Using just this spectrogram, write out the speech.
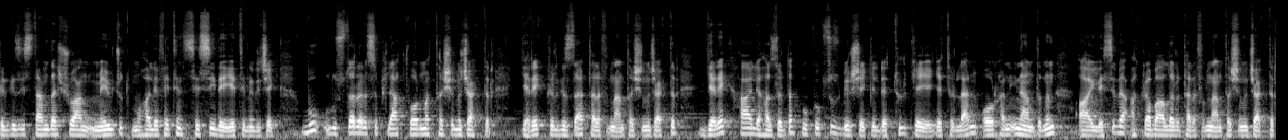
Kırgızistan'da şu an mevcut muhalefetin sesiyle yetinilecek. Bu uluslararası platforma taşınacaktır. Gerek Kırgızlar tarafından taşınacaktır, gerek hali hazırda hukuksuz bir şekilde Türkiye'ye getirilen Orhan İnandı'nın ailesi ve akrabaları tarafından taşınacaktır.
